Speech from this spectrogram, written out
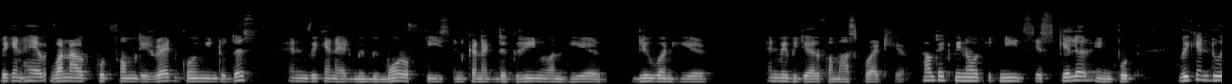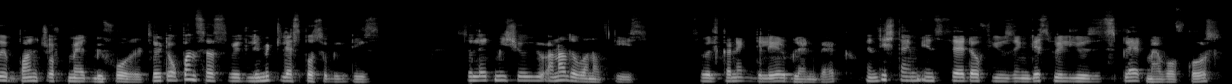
we can have one output from the red going into this and we can add maybe more of these and connect the green one here, blue one here, and maybe the alpha mask right here. Now that we know it needs a scalar input, we can do a bunch of math before it. So it opens us with limitless possibilities. So let me show you another one of these. So we'll connect the layer blend back and this time instead of using this we'll use splat map of course.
